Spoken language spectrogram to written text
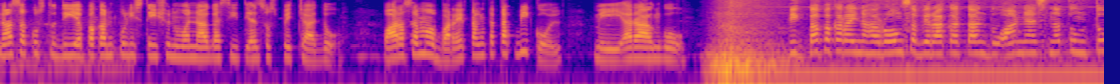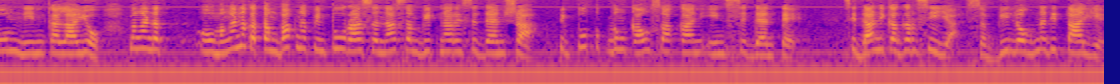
nasa kustudiya pa kan Police Station 1 Naga City ang sospechado. Para sa mga baretang tatak Bicol, may arango. Bigpapakaray na harong sa Viraca Tanduanes na tumtum nin kalayo. Mga nat o mga nakatambak na pintura sa nasambit na residensya. Pigtutok dong kausakan insidente. Si Danica Garcia sa bilog na detalye.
